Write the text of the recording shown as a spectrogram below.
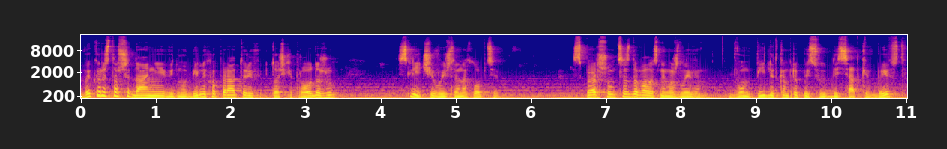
Використавши дані від мобільних операторів і точки продажу, слідчі вийшли на хлопців. Спершу це здавалось неможливим. Двом підліткам приписують десятки вбивств,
